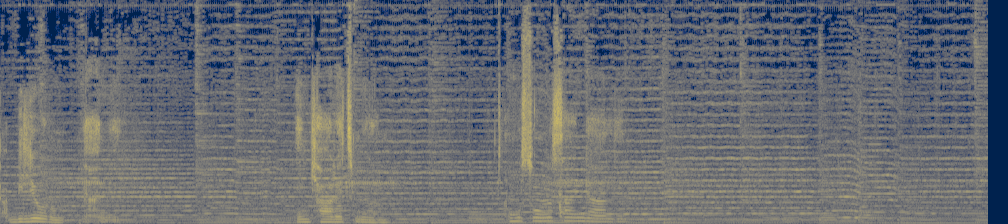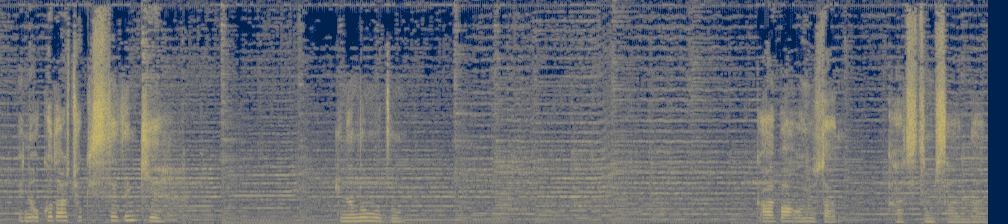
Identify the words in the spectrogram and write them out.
Ya biliyorum yani. İnkar etmiyorum. Ama sonra sen geldin. Beni o kadar çok istedin ki. İnanamadım. Galiba o yüzden kaçtım senden.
